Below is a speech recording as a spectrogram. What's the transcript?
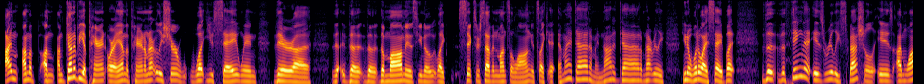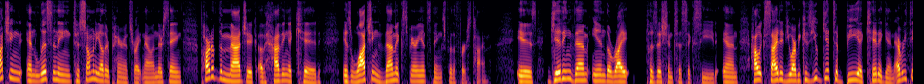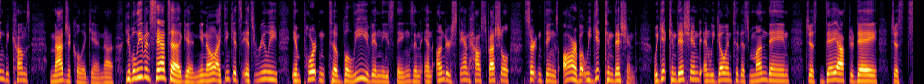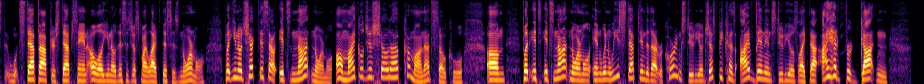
I'm I'm a I'm I'm gonna be a parent or I am a parent. I'm not really sure what you say when they're uh, the the the the mom is you know like six or seven months along. It's like, am I a dad? Am I not a dad? I'm not really you know what do I say? But the the thing that is really special is I'm watching and listening to so many other parents right now, and they're saying part of the magic of having a kid is watching them experience things for the first time, is getting them in the right position to succeed and how excited you are because you get to be a kid again. Everything becomes magical again. Uh, you believe in santa again you know? I think it's it's really important to believe in these things and and understand how special certain things are but we get conditioned. We get conditioned and we go into this mundane just day after day just st- step after step saying oh well you know this is just my life. This is normal. But you know check this out. It's not normal. Oh michael just showed up? Come on that's so cool. Um, but it's it's not normal and when we stepped into that recording studio just because i've been in studios like that i had forgotten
